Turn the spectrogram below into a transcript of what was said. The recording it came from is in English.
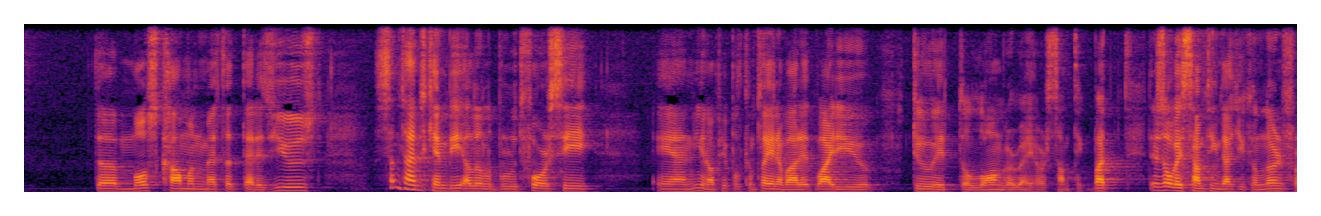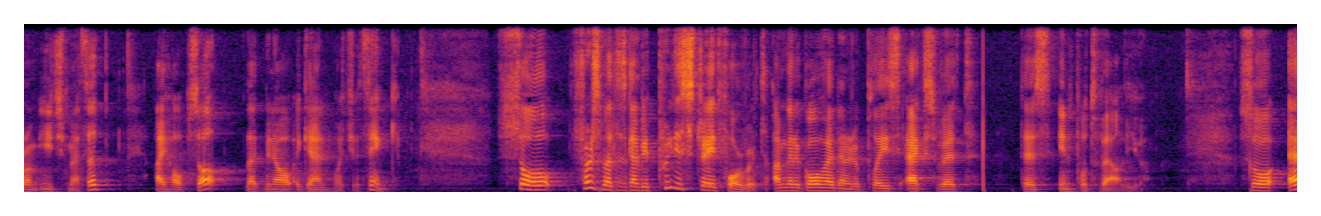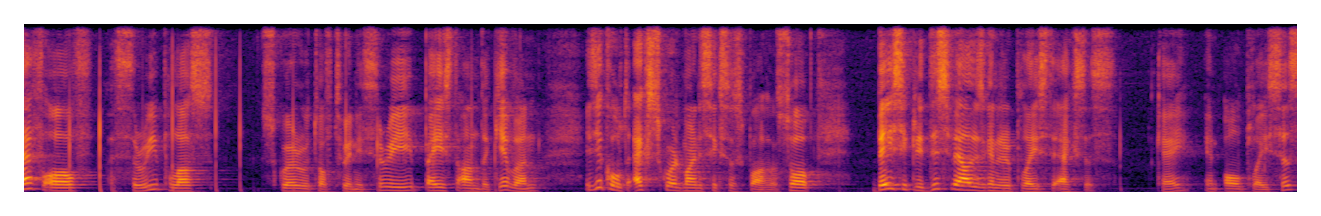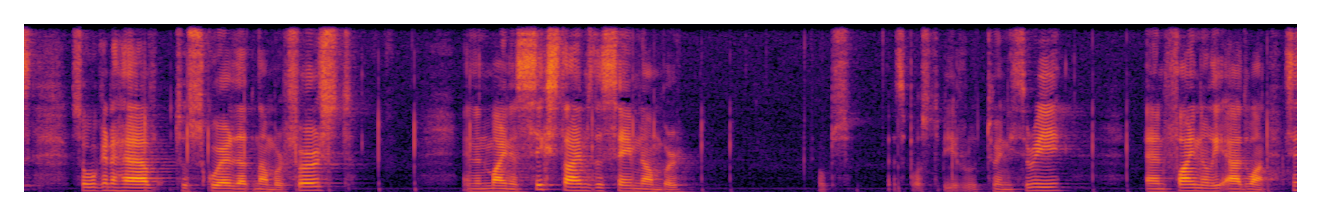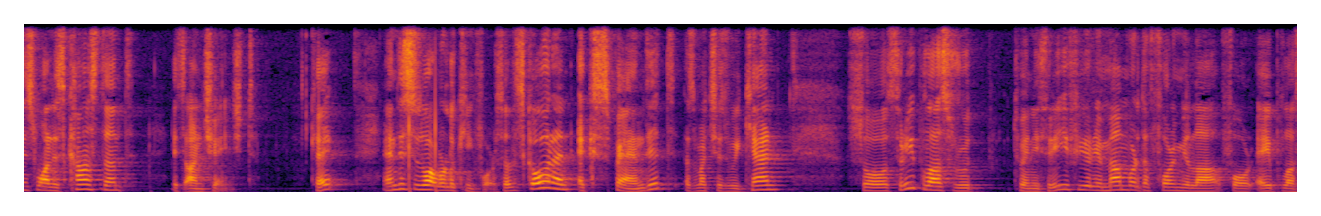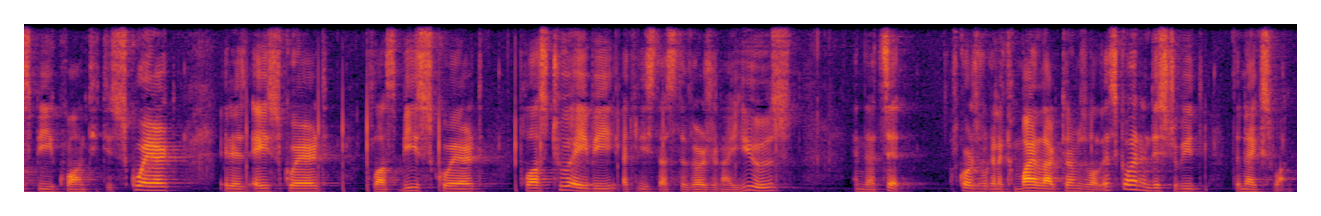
the most common method that is used. Sometimes can be a little brute forcey, and you know people complain about it. Why do you do it the longer way or something? But there's always something that you can learn from each method. I hope so. Let me know again what you think. So first method is going to be pretty straightforward. I'm going to go ahead and replace x with this input value. So f of 3 plus square root of 23 based on the given is equal to x squared minus 6x plus 1. So basically this value is going to replace the x's, okay, in all places. So we're going to have to square that number first and then minus 6 times the same number. Oops, that's supposed to be root 23. And finally add 1. Since 1 is constant, it's unchanged, okay? And this is what we're looking for. So let's go ahead and expand it as much as we can. So 3 plus root 23, if you remember the formula for a plus b quantity squared, it is a squared plus b squared plus 2ab, at least that's the version I use, and that's it. Of course, we're going to combine like terms, but let's go ahead and distribute the next one.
